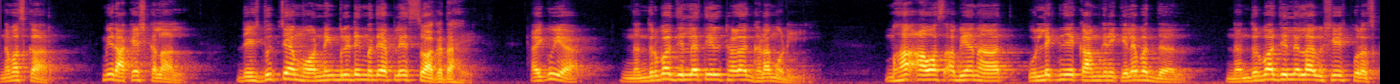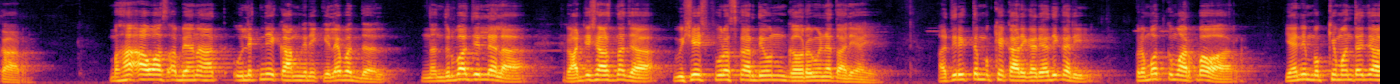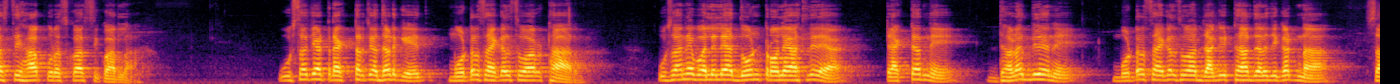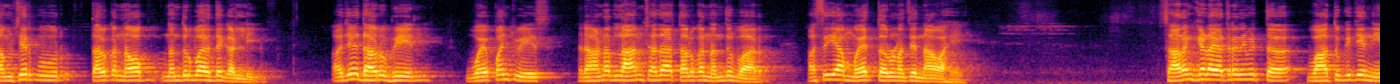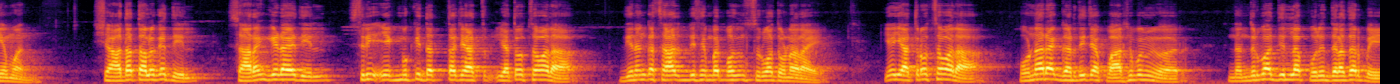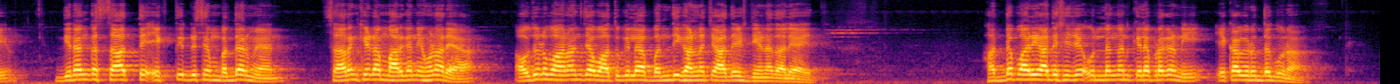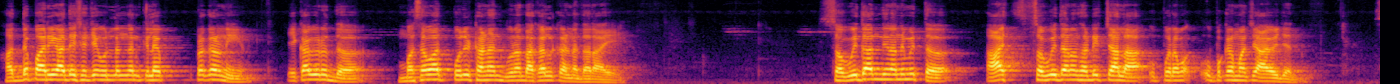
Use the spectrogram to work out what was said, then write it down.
नमस्कार मी राकेश कलाल. देशदूतच्या मॉर्निंग बुलेटिनमध्ये आपले स्वागत आहे. ऐकूया नंदुरबार जिल्ह्यातील ठळक घडामोडी. महाआवास अभियानात उल्लेखनीय कामगिरी केल्याबद्दल नंदुरबार जिल्ह्याला विशेष पुरस्कार. महाआवास अभियानात उल्लेखनीय कामगिरी केल्याबद्दल नंदुरबार जिल्ह्याला राज्य शासनाच्या विशेष पुरस्कार देऊन गौरविण्यात आले आहे. अतिरिक्त मुख्य कार्यकारी अधिकारी प्रमोद कुमार पवार यांनी मुख्यमंत्र्यांच्या हस्ते हा पुरस्कार स्वीकारला. उसाच्या ट्रॅक्टरच्या धडकेत मोटरसायकलस्वार ठार. उसाने भरलेल्या दोन ट्रॉल्या असलेल्या ट्रॅक्टरने धडक दिल्याने मोटरसायकलस्वार जागी ठार झाल्याची घटना समशेरपूर तालुका नवाब नंदुरबार येथे घडली. अजय धारू भिल वय पंचवीस राहणार लहान शहादा तालुका नंदुरबार असे या मयत तरुणाचे नाव आहे. सारंगखेडा यात्रेनिमित्त वाहतुकीचे नियमन. शहादा तालुक्यातील सारंगखेडा येथील श्री एकमुखी दत्ताच्या यात्र यात्रोत्सवाला दिनांक सात डिसेंबरपासून सुरुवात होणार आहे. या यात्रोत्सवाला होणाऱ्या गर्दीच्या पार्श्वभूमीवर नंदुरबार जिल्हा पोलीस दलातर्फे दिनांक सात ते एकतीस डिसेंबर दरम्यान सारंगखेडा मार्गाने होणाऱ्या अवजड वाहनांच्या वाहतुकीला बंदी घालण्याचे आदेश देण्यात आले आहेत. हद्दपारी आदेशाचे उल्लंघन केल्याप्रकरणी एकाविरुद्ध गुन्हा. हद्दपारी आदेशाचे उल्लंघन केल्याप्रकरणी एकाविरुद्ध मसावाद पोलीस ठाण्यात गुन्हा दाखल करण्यात आला आहे. संविधान दिनानिमित्त आज संविधानासाठी चाला उपक्रम उपक्रमाचे आयोजन.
